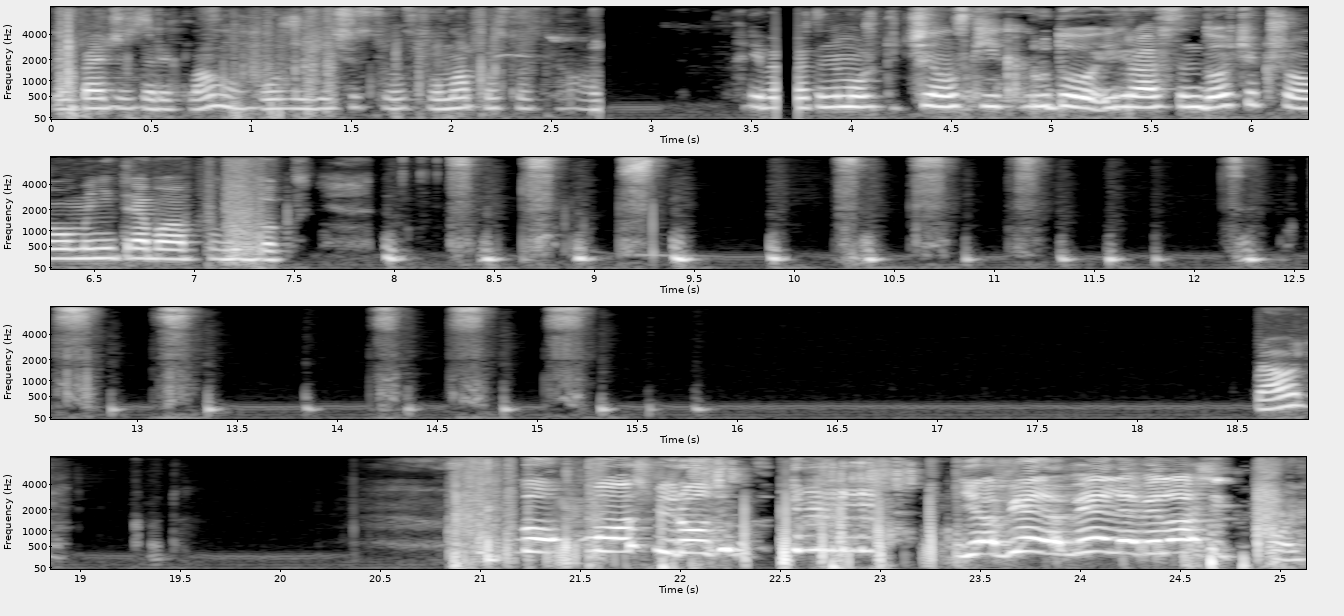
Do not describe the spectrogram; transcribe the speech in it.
И опять же за рекламу. Боже, я сейчас цього слона просто офігаю. Ребята, не можу тут чел наскільки круто грає в сендочок, що мені треба повідбокти. Правильно? Круто. О, о, спидрончик! Я Веля, Веля, Веласик! Ой.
